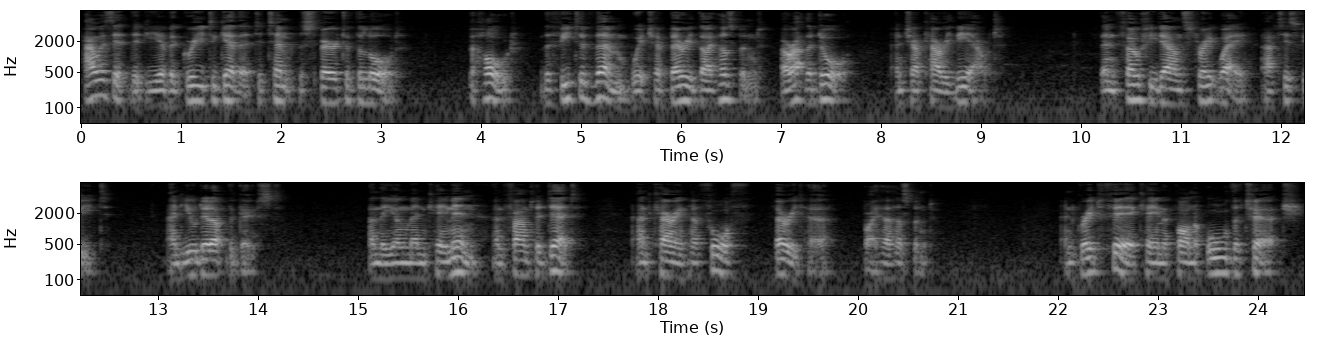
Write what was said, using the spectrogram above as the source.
How is it that ye have agreed together to tempt the Spirit of the Lord? Behold, the feet of them which have buried thy husband are at the door, and shall carry thee out. Then fell she down straightway at his feet, and yielded up the ghost. And the young men came in, and found her dead, and carrying her forth, buried her by her husband. And great fear came upon all the church,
